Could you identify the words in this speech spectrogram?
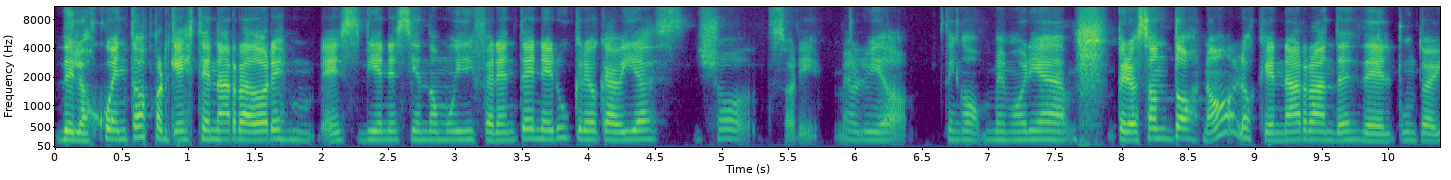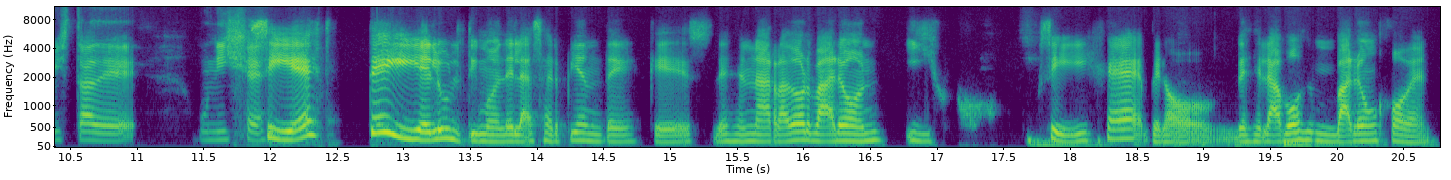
de los cuentos, porque este narrador es, viene siendo muy diferente. Neru creo que había, yo, sorry, me olvido, tengo memoria, pero son dos, ¿no? Los que narran desde el punto de vista de un hijo. Sí, este y el último, el de la serpiente, que es desde el narrador varón, hijo sí, dije, pero desde la voz de un varón joven.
